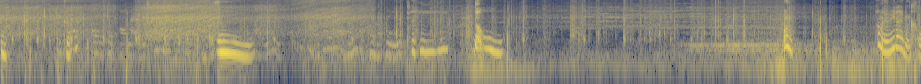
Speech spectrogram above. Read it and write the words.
อุ๊ยเกือบแล้วอู้ดูเอ้ทำไมไม่ได้เหมือนเขา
